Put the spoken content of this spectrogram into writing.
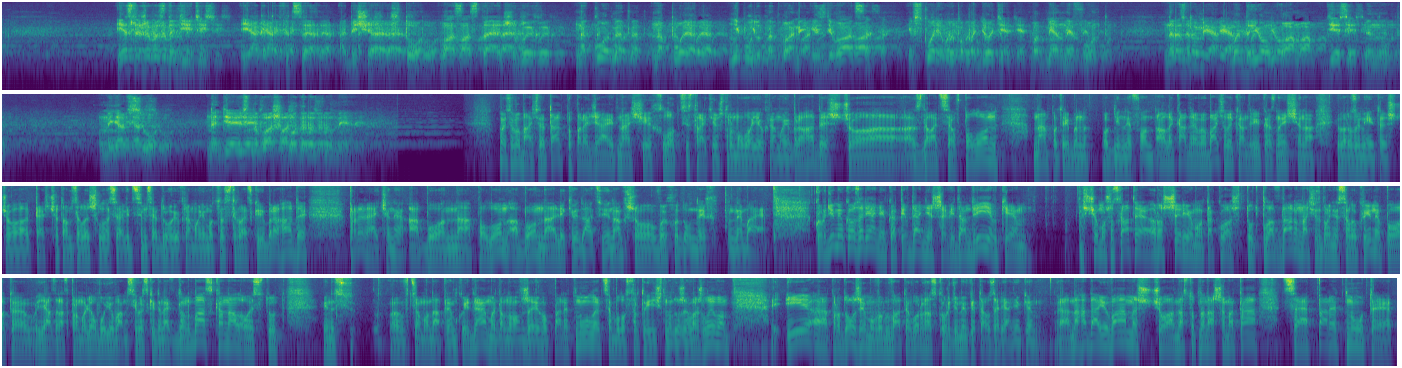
Если же вы сдадитесь, я как офицер обещаю, что вас оставят живых, накормят, напоят, не будут над вами издеваться, и вскоре вы попадете в обменный фонд. На раздумье мы даем вам 10 минут. У меня все. Надеюсь на ваше благоразумие. Ось ви бачите, так попереджають наші хлопці з третьої штурмової окремої бригади, що е, здаватися в полон нам потрібен обмінний фонд. Але кадри ви бачили, яка Андріївка знищена, і ви розумієте, що те, що там залишилося від 72-ї окремої мотострілецької бригади, приречене або на полон, або на ліквідацію. Інакшого виходу в них немає. Кордюмівка Озарянівка, південніше від Андріївки. Що можу сказати, розширюємо також тут плацдарм. Наші збройні сили України. По от е, я зараз промальовую вам Сіверський Донець Донбас канал. Ось тут він е, в цьому напрямку йде. Ми давно вже його перетнули. Це було стратегічно дуже важливо. І е, продовжуємо вибивати ворога з Курдюмівки та Озарянівки. Е, Нагадаю вам, що наступна наша мета це перетнути.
